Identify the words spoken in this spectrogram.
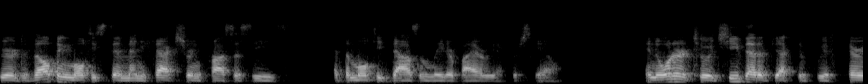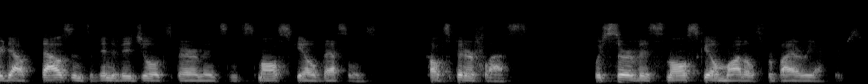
we are developing multi-stem manufacturing processes at the multi-thousand liter bioreactor scale. In order to achieve that objective, we have carried out thousands of individual experiments in small scale vessels called spinner flasks which serve as small scale models for bioreactors.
